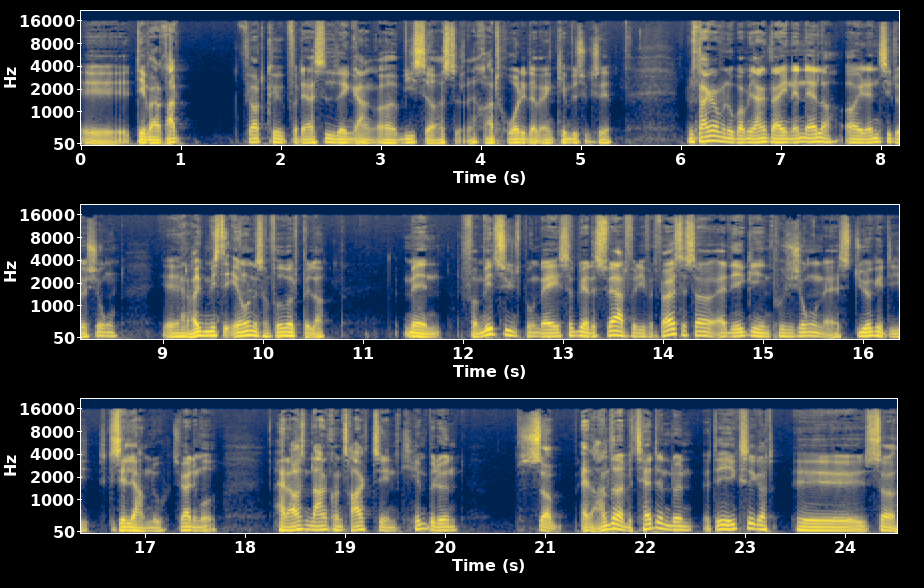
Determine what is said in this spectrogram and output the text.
Øh, det var et ret flot køb fra deres side dengang, og viste sig også ret hurtigt at være en kæmpe succes. Nu snakker vi om Aubameyang, der er i en anden alder og i en anden situation. Øh, han har jo ikke mistet evnerne som fodboldspiller. Men fra mit synspunkt af, så bliver det svært, fordi for det første, så er det ikke en position af styrke, de skal sælge ham nu. Tværtimod. Han har også en lang kontrakt til en kæmpe løn, så er der andre, der vil tage den løn? Det er ikke sikkert. Øh, så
